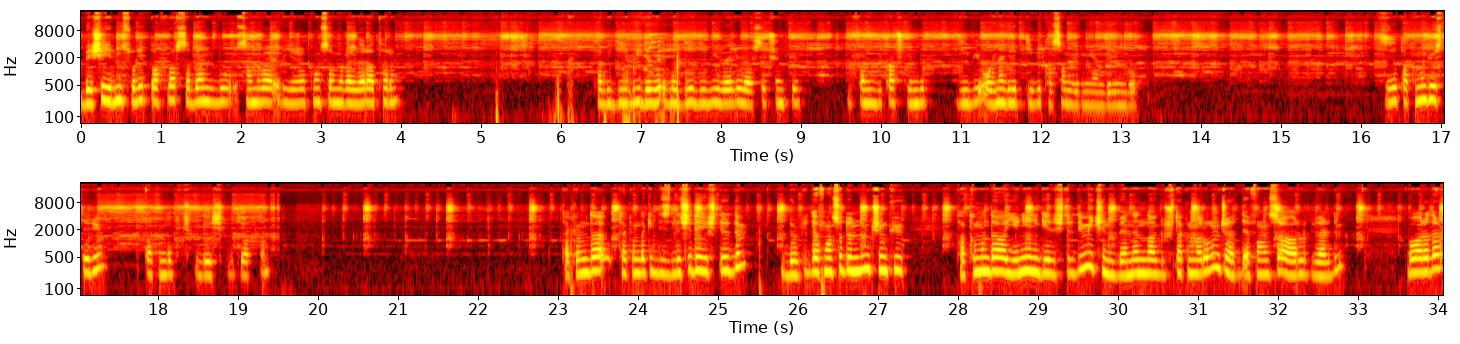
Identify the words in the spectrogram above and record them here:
5'e 20 solid bufflarsa ben bu samuray Japon samurayları atarım. Tabi DB de hediye DB verirlerse çünkü bu son birkaç gündür DB oyuna girip DB kasamıyorum yani Dream Ball. Size takımı göstereyim. Takımda küçük bir değişiklik yaptım. Takımda takımdaki dizilişi değiştirdim. Dörtlü defansa döndüm çünkü takımın daha yeni yeni geliştirdiğim için benden daha güçlü takımlar olunca defansa ağırlık verdim. Bu arada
